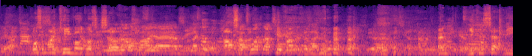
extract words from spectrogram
here. Wasn't my keyboard, was it, Oh, Sam? that was my um, Lego. Oh, sorry. that's what that's the advantage of Lego. Um, you can set the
